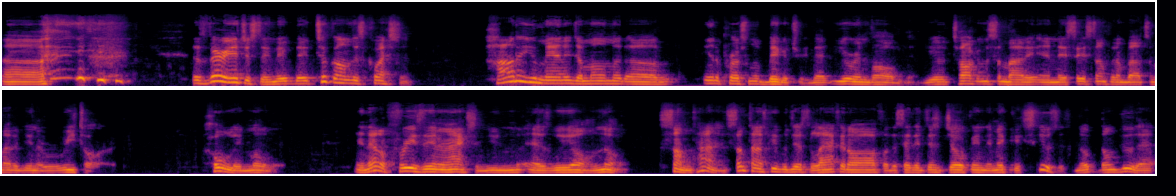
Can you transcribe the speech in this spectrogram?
Uh, it's very interesting. They, they took on this question How do you manage a moment of interpersonal bigotry that you're involved in? You're talking to somebody and they say something about somebody being a retard. Holy moly and that'll freeze the interaction. You, as we all know, sometimes, sometimes people just laugh it off, or they say they're just joking. They make excuses. Nope, don't do that,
